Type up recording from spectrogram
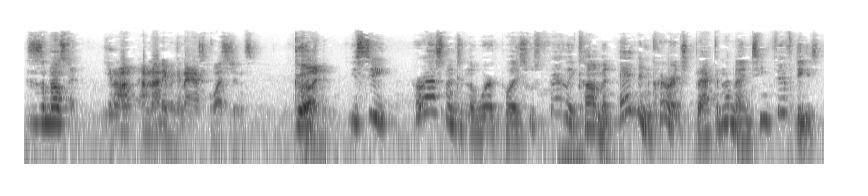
This is supposed to. You know what? I'm not even going to ask questions. Good. You see, harassment in the workplace was fairly common and encouraged back in the 1950s,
